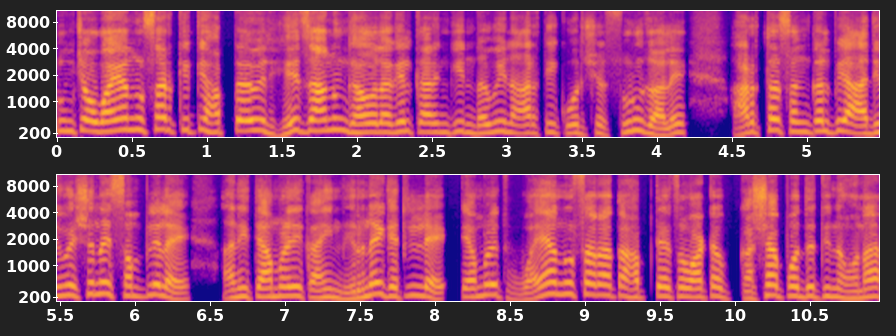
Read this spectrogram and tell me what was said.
तुमच्या वयानुसार किती हप्ता होईल हे जाणून घ्यावं लागेल कारण की नवीन आर्थिक वर्ष सुरू झाले अर्थसंकल्पीय अधिवेशनही संपलेलं आहे आणि त्यामुळे काही निर्णय घेतलेले आहे त्यामुळे वयानुसार आता हप्त्याचं वाटप कशा पद्धतीनं होणार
